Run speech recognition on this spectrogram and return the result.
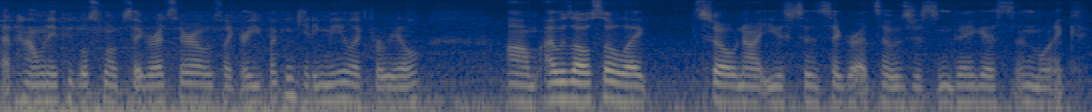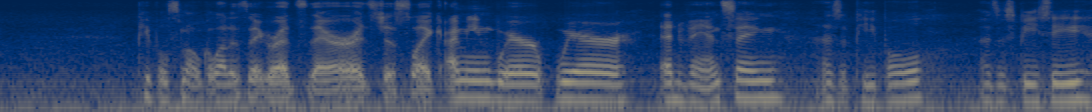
at how many people smoke cigarettes there. I was like, "Are you fucking kidding me? Like for real?" Um, I was also like so not used to cigarettes. I was just in Vegas and like people smoke a lot of cigarettes there. It's just like I mean we're we're advancing as a people, as a species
